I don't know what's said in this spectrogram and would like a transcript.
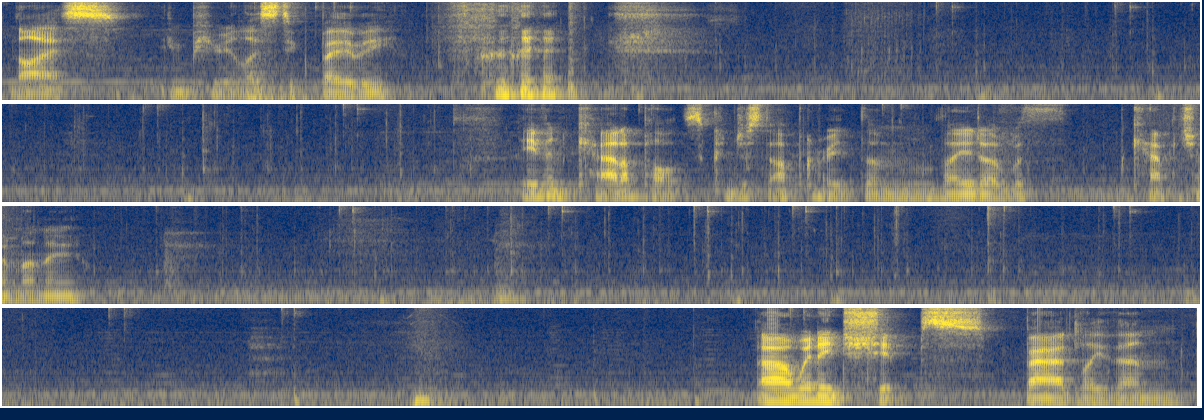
Nice. Imperialistic baby. Even catapults can just upgrade them later with capture money. Uh, we need ships badly then.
